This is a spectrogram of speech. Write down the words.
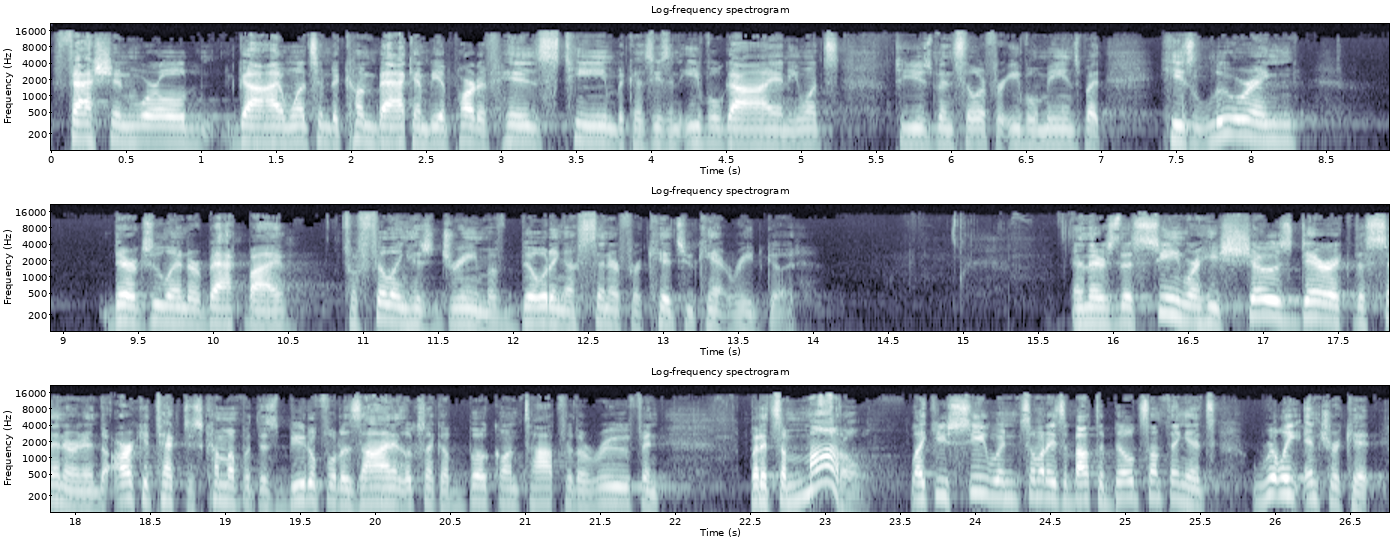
fashion world guy wants him to come back and be a part of his team because he's an evil guy and he wants to use Ben Stiller for evil means. But he's luring Derek Zoolander back by fulfilling his dream of building a center for kids who can't read good. And there's this scene where he shows Derek the center, and the architect has come up with this beautiful design. It looks like a book on top for the roof, and, but it's a model like you see when somebody's about to build something and it's really intricate.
